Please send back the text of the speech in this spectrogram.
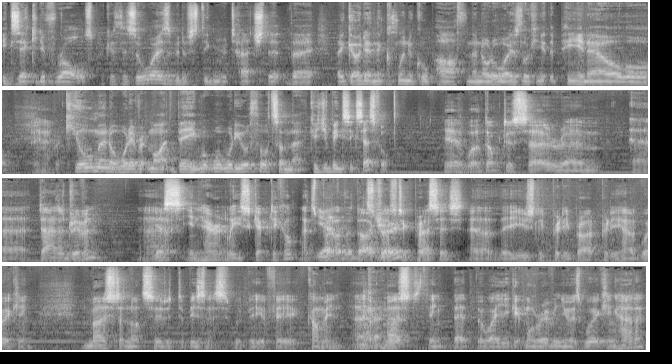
executive roles? Because there's always a bit of stigma attached that they, they go down the clinical path and they're not always looking at the P&L or Yeah. procurement or whatever it might be. What, what are your thoughts on that? Because you've been successful. Yeah, well, doctors are um, uh, data driven. Uh, Yes. Inherently skeptical. That's Yeah, part of the diagnostic process. Uh, they're usually pretty bright, pretty hard working. Most are not suited to business, would be a fair comment. Uh, Okay. Most think that the way you get more revenue is working harder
